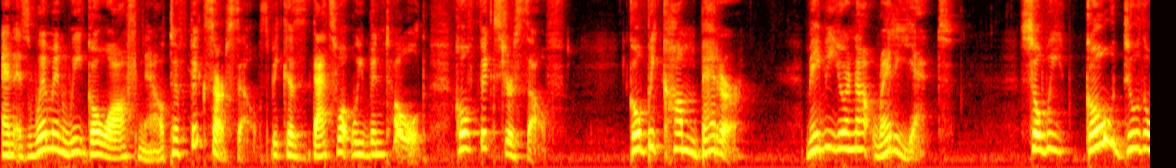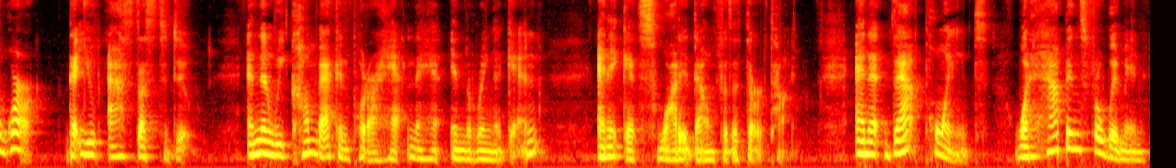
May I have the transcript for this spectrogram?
And as women, we go off now to fix ourselves because that's what we've been told. Go fix yourself. Go become better. Maybe you're not ready yet. So we go do the work that you've asked us to do. And then we come back and put our hat in the, hat in the ring again, and it gets swatted down for the third time. And at that point, what happens for women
